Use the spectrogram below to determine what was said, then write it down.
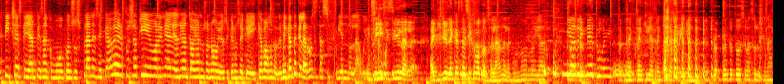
metiches que ya empiezan como con sus planes de que, a ver, pues aquí Marinette y Adrián todavía no son novios y que no sé qué, y qué vamos a hacer. Me encanta que la Ruth está sufriéndola, güey. Sí, sí, sí, la, la... aquí Yuleka está así como consolándola, como, no, no, ya... Mi no, Adrinette, güey. no. tra- tra- tranquila, tranquila, cariño. Pr- pronto todo se va a solucionar.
